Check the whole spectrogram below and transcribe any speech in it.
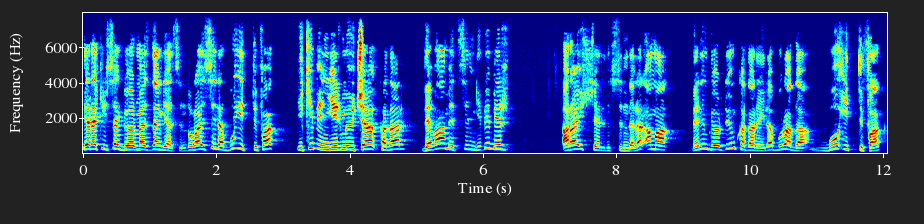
gerekirse görmezden gelsin. Dolayısıyla bu ittifak 2023'e kadar devam etsin gibi bir arayış içerisindeler ama benim gördüğüm kadarıyla burada bu ittifak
